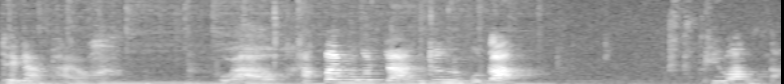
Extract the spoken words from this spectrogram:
되게 아파요. 와우. 닭발 먹을 때 안주는 뭐다? 기왕이다.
